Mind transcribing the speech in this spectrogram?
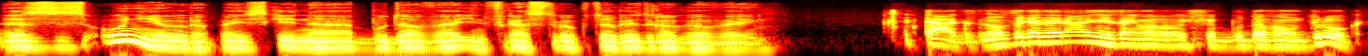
z Unii Europejskiej na budowę infrastruktury drogowej. Tak, no generalnie zajmował się budową dróg.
